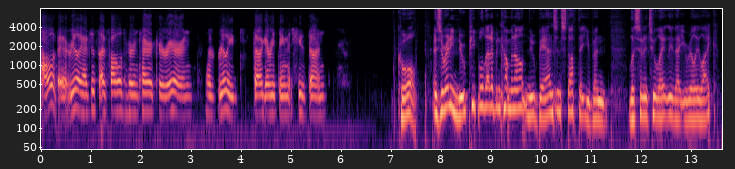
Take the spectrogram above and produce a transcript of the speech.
all of it, really. I've just I've followed her entire career, and I've really dug everything that she's done. Cool. Is there any new people that have been coming out, new bands and stuff that you've been listening to lately that you really like?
